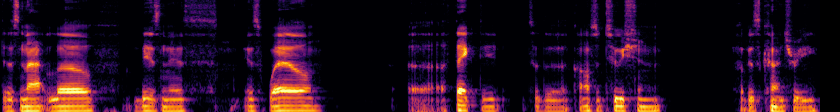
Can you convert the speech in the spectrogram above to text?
does not love business, is well uh, affected to the constitution of his country.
